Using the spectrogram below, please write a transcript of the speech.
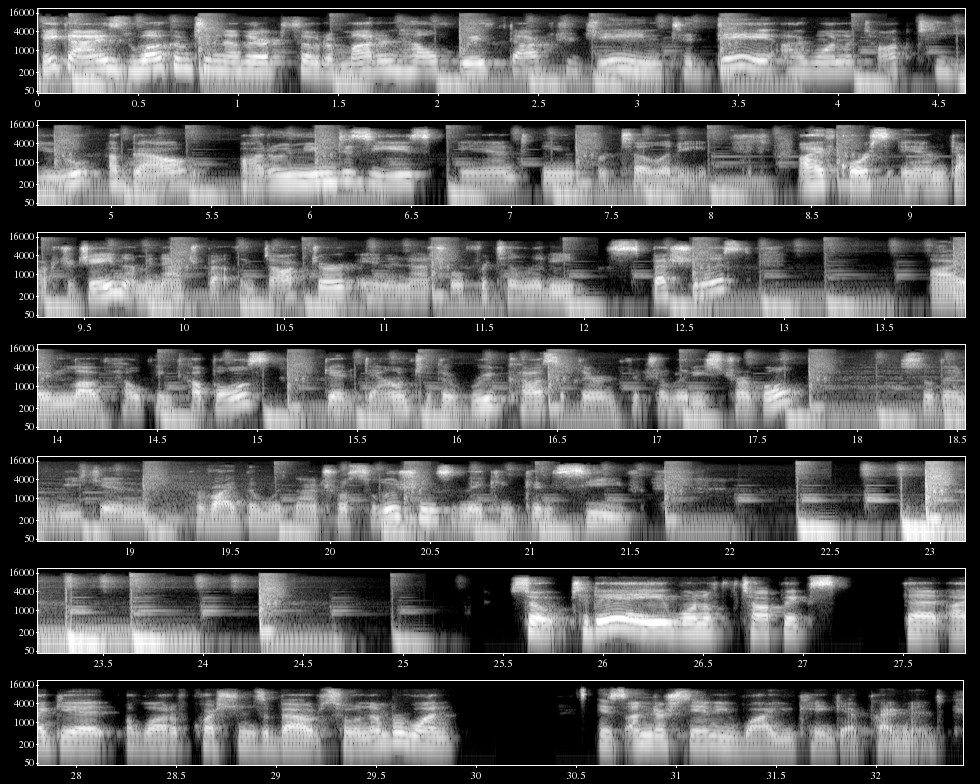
Hey guys, welcome to another episode of Modern Health with Dr. Jane. Today, I want to talk to you about autoimmune disease and infertility. I, of course, am Dr. Jane. I'm a naturopathic doctor and a natural fertility specialist. I love helping couples get down to the root cause of their infertility struggle so then we can provide them with natural solutions and they can conceive. So, today, one of the topics that I get a lot of questions about. So, number one is understanding why you can't get pregnant.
